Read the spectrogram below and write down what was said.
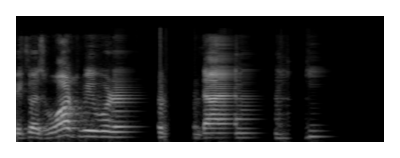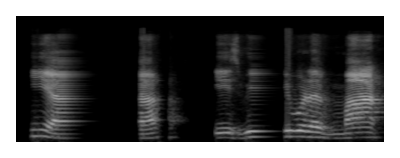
because what we would have done here is we would have marked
